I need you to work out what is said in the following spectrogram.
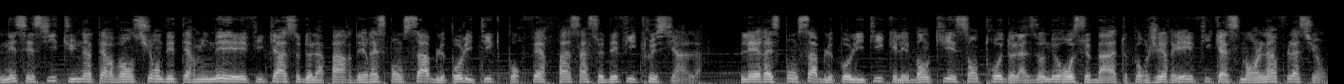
nécessitent une intervention déterminée et efficace de la part des responsables politiques pour faire face à ce défi crucial. Les responsables politiques et les banquiers centraux de la zone euro se battent pour gérer efficacement l'inflation.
